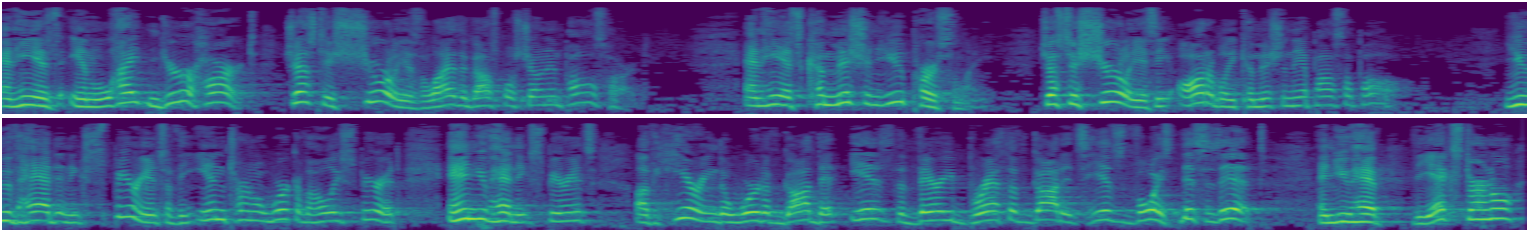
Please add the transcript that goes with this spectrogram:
And he has enlightened your heart just as surely as the light of the gospel shone in Paul's heart. And he has commissioned you personally just as surely as he audibly commissioned the Apostle Paul. You've had an experience of the internal work of the Holy Spirit, and you've had an experience of hearing the Word of God that is the very breath of God. It's His voice. This is it and you have the external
